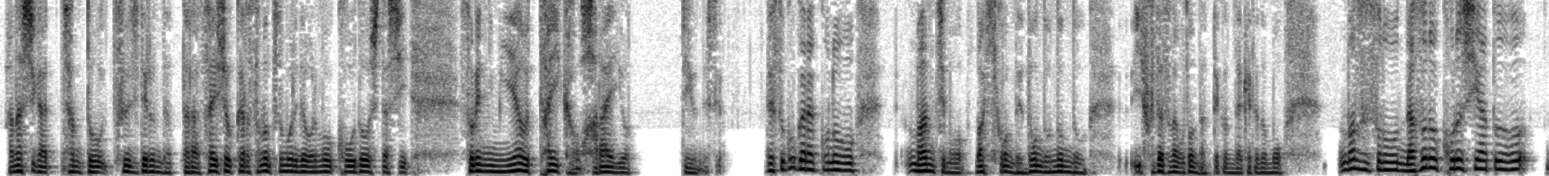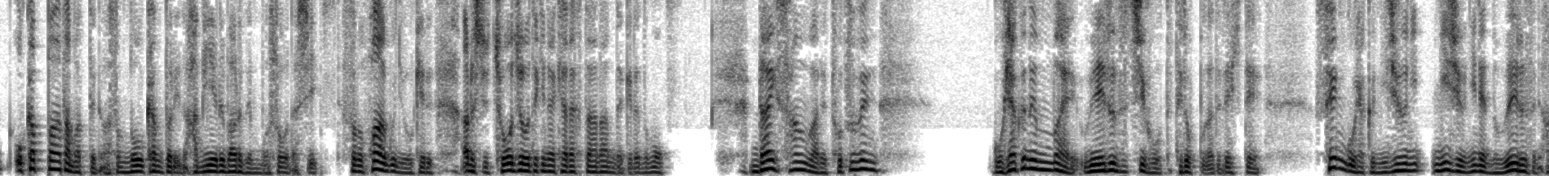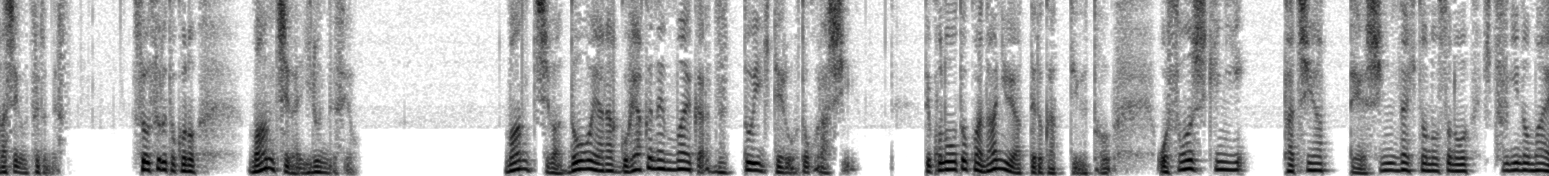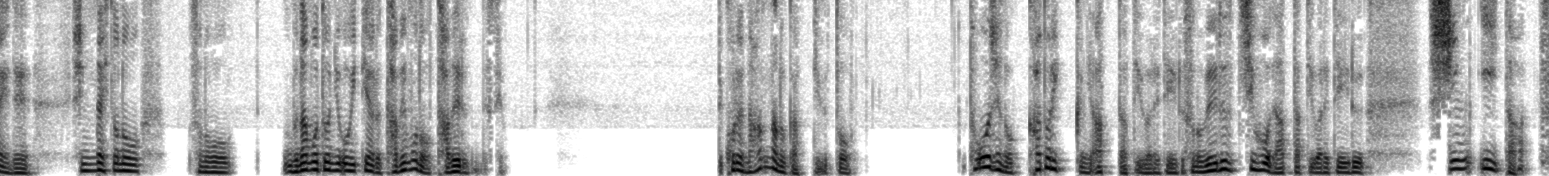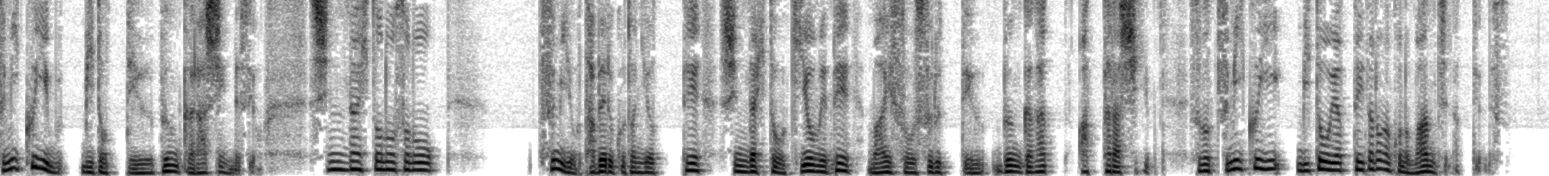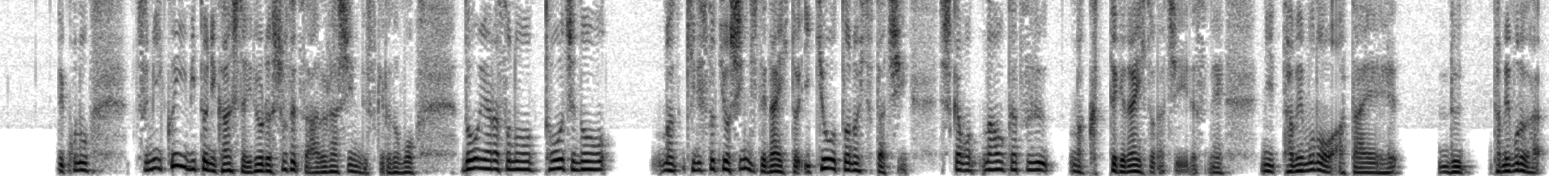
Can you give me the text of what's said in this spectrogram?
話がちゃんと通じてるんだったら、最初からそのつもりで俺も行動したし、それに見合う対価を払えよって言うんですよ。で、そこからこのマンチも巻き込んで、どんどんどんどん複雑なことになっていくんだけれども、まずその謎の殺し屋とオカッパ頭っていうのはそのノーカントリーのハビエル・バルデンもそうだし、そのファーグにおけるある種超常的なキャラクターなんだけれども、第3話で突然、500年前ウェールズ地方ってテロップが出てきて、1522年のウェールズに話が移るんです。そうするとこのマンチがいるんですよ。マンチはどうやら500年前からずっと生きてる男らしい。で、この男は何をやってるかっていうと、お葬式に立ち会って死んだ人のその棺の前で、死んだ人のその胸元に置いてある食べ物を食べるんですよ。で、これは何なのかっていうと、当時のカトリックにあったと言われている、そのウェルズ地方であったと言われている、シンイーター、罪食い人っていう文化らしいんですよ。死んだ人のその罪を食べることによって死んだ人を清めて埋葬するっていう文化があったらしい。その罪食い人をやっていたのがこのマンチだっていうんです。で、この罪食い人に関してはいろいろ諸説あるらしいんですけれども、どうやらその当時のまあ、キリスト教を信じてない人、異教徒の人たち、しかもなおかつ、まあ、食っていけない人たちですね、に食べ物を与える、食べ物が、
